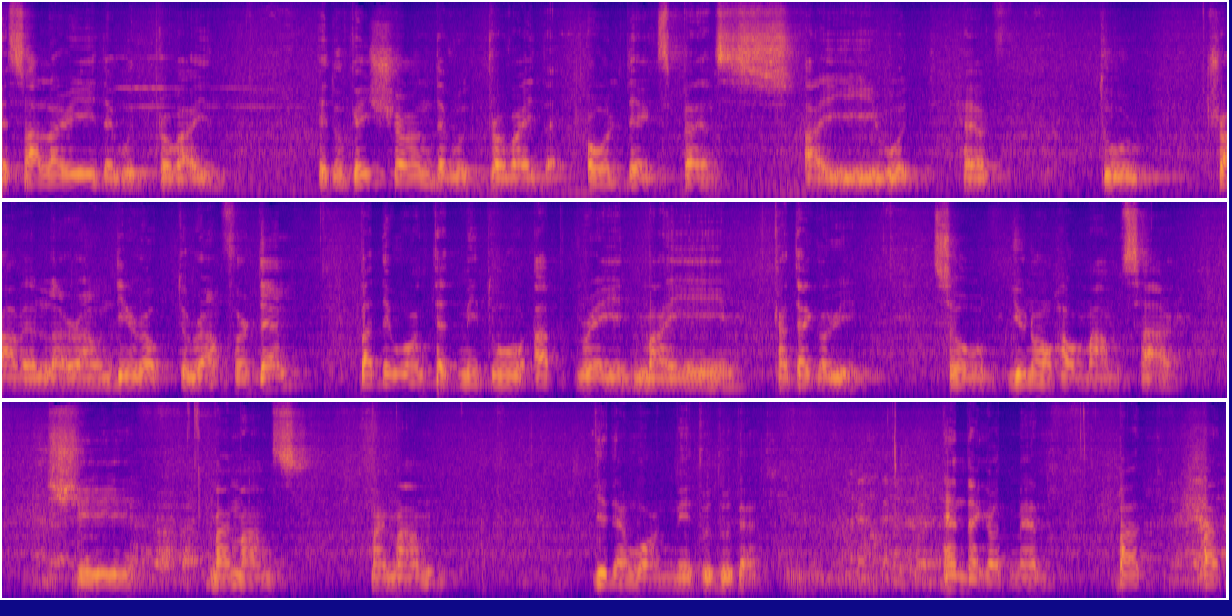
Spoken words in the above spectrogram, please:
a salary, they would provide education, they would provide all the expense I would have to travel around Europe to run for them, but they wanted me to upgrade my category. So you know how moms are. She, my mom's, my mom didn't want me to do that, and I got mad. But but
